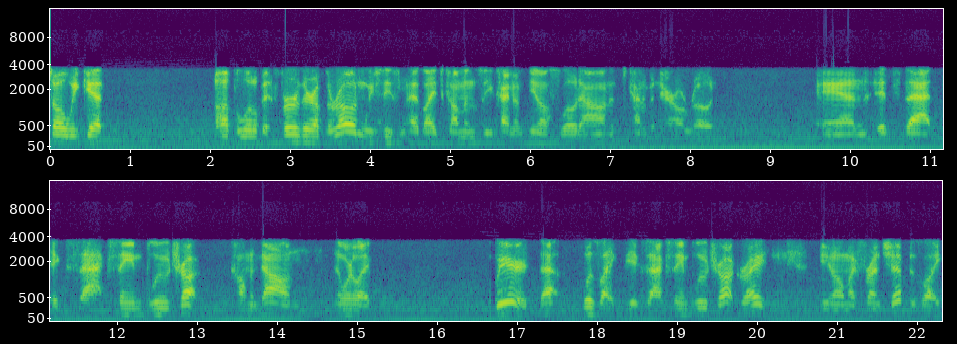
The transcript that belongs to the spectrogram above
So we get up a little bit further up the road and we see some headlights coming, so you kind of, you know, slow down. It's kind of a narrow road. And it's that exact same blue truck coming down. And we're like, weird. That was like the exact same blue truck, right? And, you know, my friend Chip is like,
